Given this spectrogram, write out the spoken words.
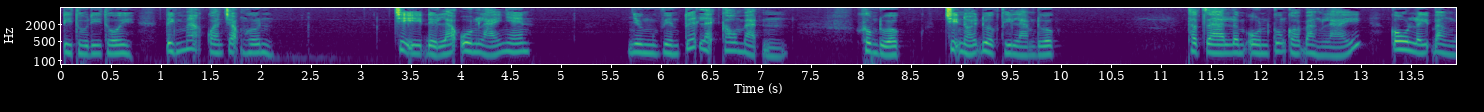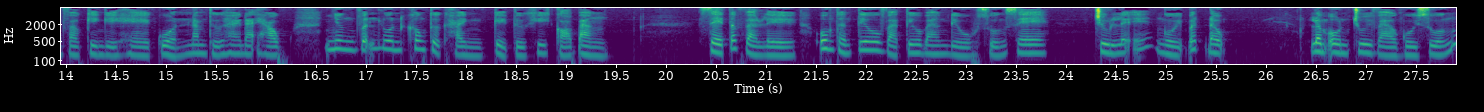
Đi thôi đi thôi, tính mạng quan trọng hơn. Chị để lão Uông lái nhen Nhưng viên tuyết lại cau mặt. Không được, chị nói được thì làm được. Thật ra Lâm Ôn cũng có bằng lái Cô lấy bằng vào kỳ nghỉ hè của năm thứ hai đại học Nhưng vẫn luôn không thực hành kể từ khi có bằng. Xe tấp vào lề, Uông Thần Tiêu và Tiêu Bang đều xuống xe Chu Lễ ngồi bất động Lâm ôn chui vào ngồi xuống,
